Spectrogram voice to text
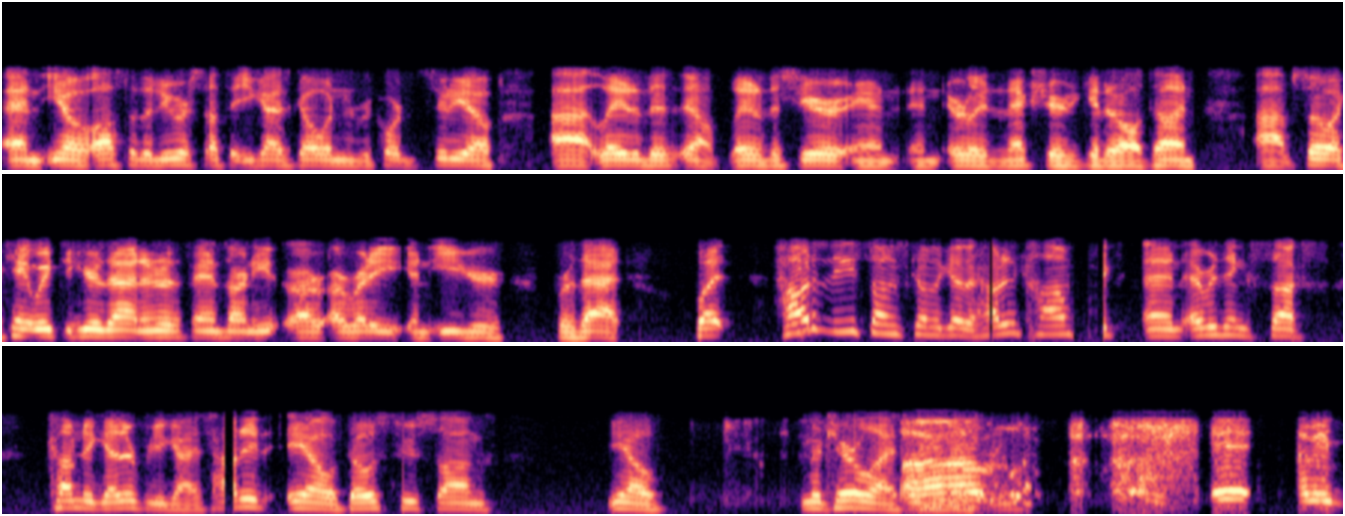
and you know also the newer stuff that you guys go in and record in the studio uh, later this you know later this year and and early the next year to get it all done. Um, so I can't wait to hear that. And I know the fans aren't e- are, are ready and eager for that. But how did these songs come together? How did conflict and everything sucks come together for you guys? How did you know those two songs, you know, materialize? Um, it. I mean,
